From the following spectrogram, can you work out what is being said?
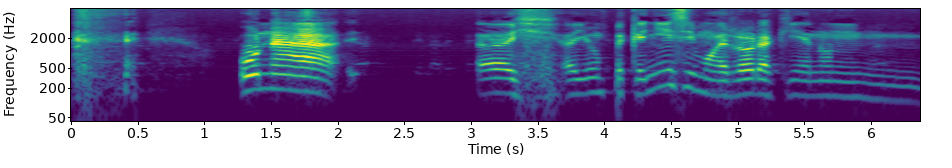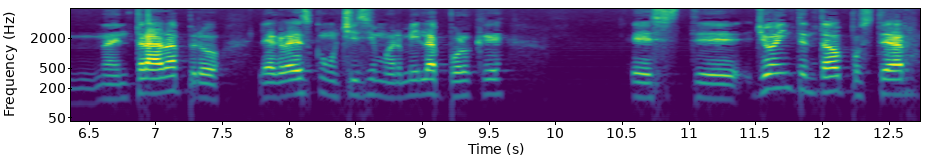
Una hay un pequeñísimo error aquí en una entrada, pero le agradezco muchísimo Hermila porque este, yo he intentado postear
